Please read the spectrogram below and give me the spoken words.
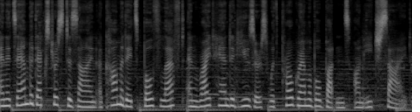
and its ambidextrous design accommodates both left and right-handed users with programmable buttons on each side.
